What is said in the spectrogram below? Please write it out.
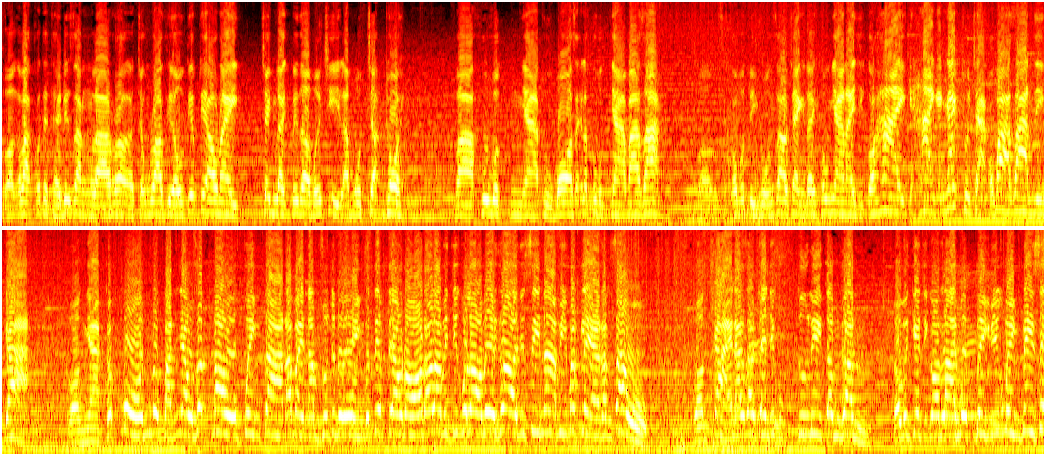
và các bạn có thể thấy được rằng là trong round thi đấu tiếp theo này tranh lệch bây giờ mới chỉ là một trận thôi. Và khu vực nhà thủ bo sẽ là khu vực nhà ba gian. Vâng, sẽ có một tình huống giao tranh đây. Không nhà này chỉ có hai hai cái ngách thôi chả có ba gian gì cả. Vâng, nhà cấp 4 vẫn bắn nhau rất đau. Quỳnh ta đã phải nằm xuống cho đội hình Và tiếp theo đó đó là vị trí của LBG Nhưng Sina bị bắt lẻ đằng sau. Vâng, cải đang giao tranh trên cự ly tầm gần. Ở bên kia chỉ còn lại một mình với mình PC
